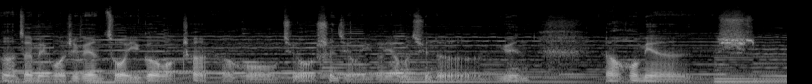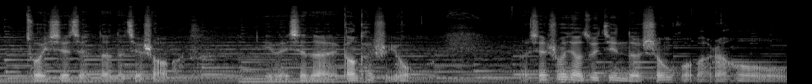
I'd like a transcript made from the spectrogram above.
呃，在美国这边做一个网站，然后就申请了一个亚马逊的云，然后后面是做一些简单的介绍吧，因为现在刚开始用。呃，先说一下最近的生活吧，然后，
